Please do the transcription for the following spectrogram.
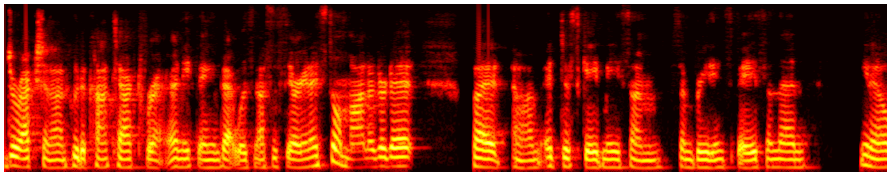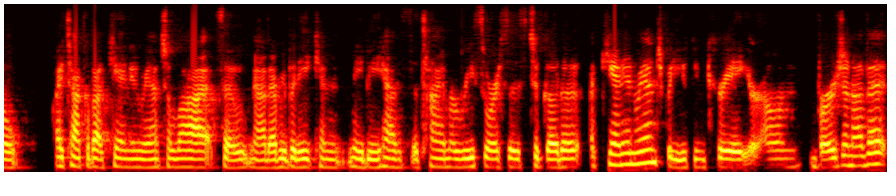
direction on who to contact for anything that was necessary. And I still monitored it, but um, it just gave me some, some breathing space. And then, you know, I talk about Canyon Ranch a lot. So not everybody can maybe have the time or resources to go to a Canyon Ranch, but you can create your own version of it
